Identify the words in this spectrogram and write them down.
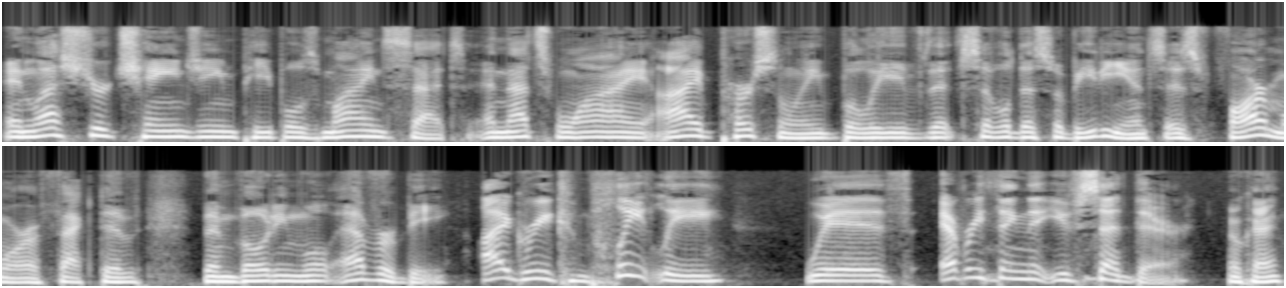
unless you're changing people's mindset. And that's why I personally believe that civil disobedience is far more effective than voting will ever be. I agree completely with everything that you've said there. Okay.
